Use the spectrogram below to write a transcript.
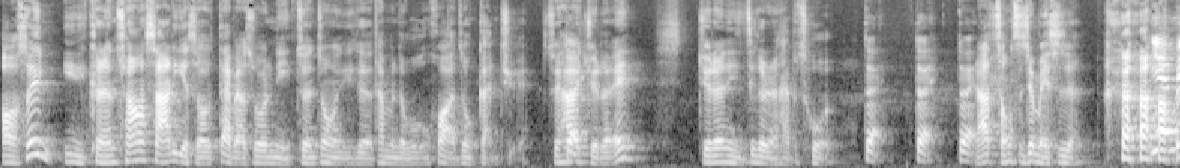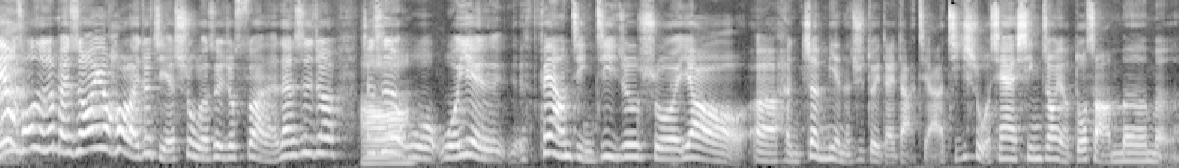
哦，所以你可能穿上纱丽的时候，代表说你尊重一个他们的文化这种感觉，所以他会觉得哎对，觉得你这个人还不错。对。对对，然后从此就没事了，也没有从此就没事，因为后来就结束了，所以就算了。但是就就是我我也非常谨记，就是说要呃很正面的去对待大家，即使我现在心中有多少 murmur。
